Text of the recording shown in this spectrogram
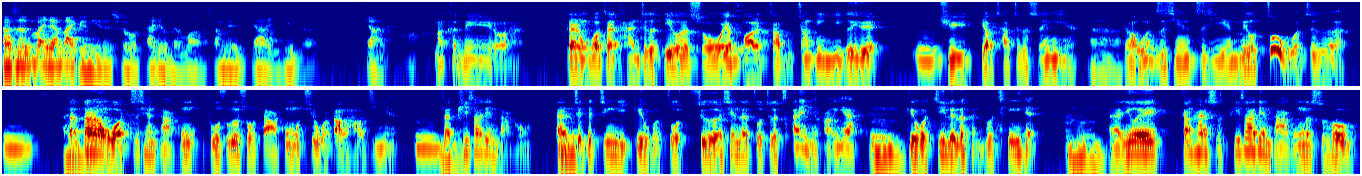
但是卖家卖给你的时候，他有没有往上面加一定的价格？那肯定也有啊。但是我在谈这个 deal 的时候，我也花了将将近一个月嗯去调查这个生意啊，嗯，对吧？我之前自己也没有做过这个，嗯但当然我之前打工读书的时候打工，其实我打了好几年，嗯在披萨店打工。但这个经历给我做这个现在做这个餐饮行业啊，嗯给我积累了很多经验。嗯。呃，因为刚开始披萨店打工的时候，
